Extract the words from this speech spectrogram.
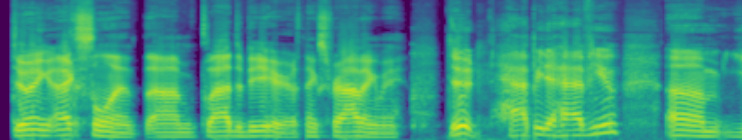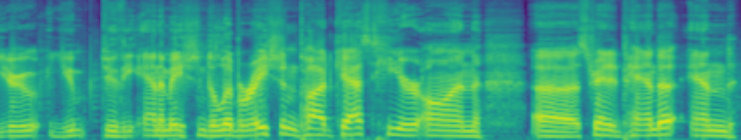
Doing excellent. I'm glad to be here. Thanks for having me. Dude, happy to have you. Um, you you do the animation deliberation podcast here on uh, Stranded Panda, and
